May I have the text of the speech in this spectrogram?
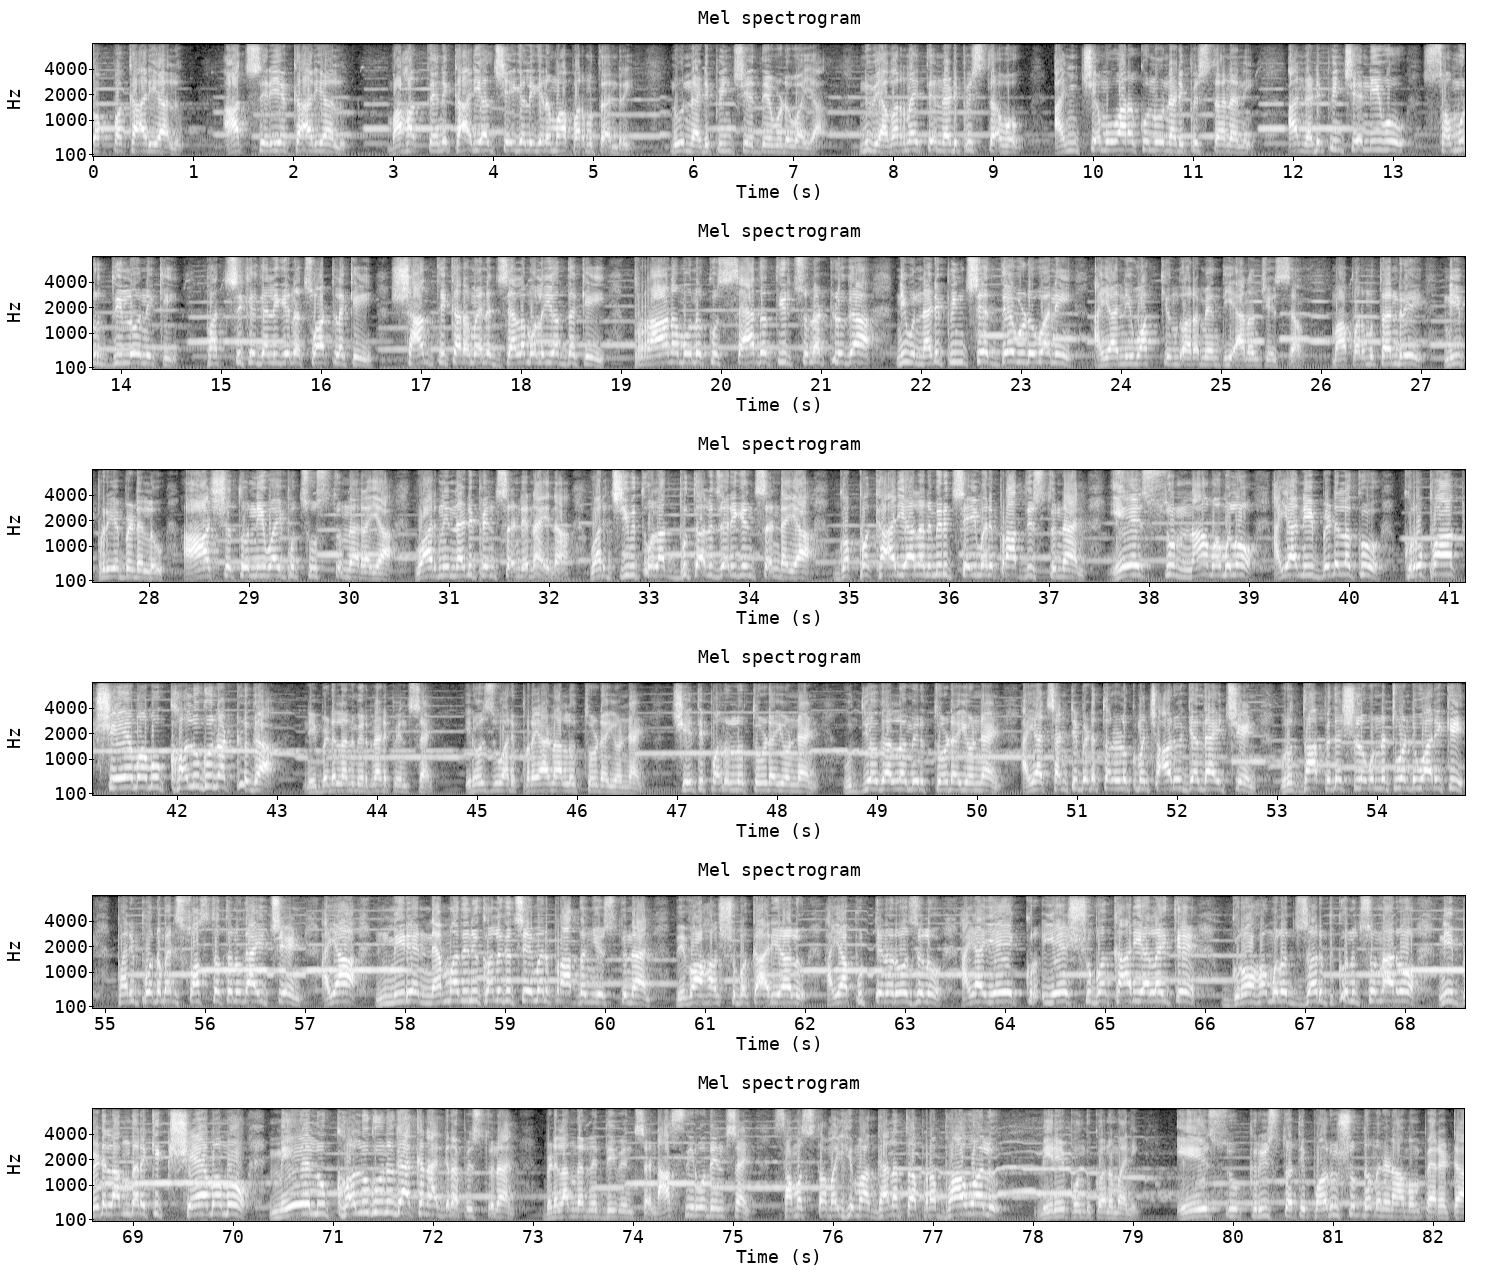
గొప్ప కార్యాలు ఆశ్చర్య కార్యాలు మహత్తైన కార్యాలు చేయగలిగిన మా పరమ తండ్రి నువ్వు నడిపించే దేవుడు అయ్యా నువ్వెవరినైతే నడిపిస్తావో అంచెము వరకు నువ్వు నడిపిస్తానని ఆ నడిపించే నీవు సమృద్ధిలోనికి పచ్చిక కలిగిన చోట్లకి శాంతికరమైన జలముల యొద్దకి ప్రాణమునకు సేద తీర్చున్నట్లుగా నీవు నడిపించే దేవుడు అని అయా నీ వాక్యం ద్వారా మేము ధ్యానం చేశాం. మా పరమ తండ్రి నీ ప్రియ బిడ్డలు ఆశతో నీ వైపు చూస్తున్నారయ్యా. వారిని నడిపించండి నాయన. వారి జీవితంలో అద్భుతాలు జరిగించండి అయ్యా. గొప్ప కార్యాలను మీరు చేయమని ప్రార్థిస్తున్నాను. ఏ సున్నామములో అయ్యా నీ బిడ్డలకు కృపాక్షేమము కలుగునట్లుగా నీ బిడ్డలను మీరు నడిపించండి. ఈరోజు వారి ప్రయాణాల్లో తోడై ఉండండి. చేతి పనుల్లో తోడై ఉండండి. ఉద్యోగాల్లో మీరు తోడై ఉండండి. అయ్యా చంటి బిడ్డ మంచి ఆరోగ్యాలు దాయిచ్చేయండి. వృద్ధాప్య దశలో ఉన్నటువంటి వారికి పరిపూర్ణమైన స్వస్థతను దాయిచ్చేయండి. అయ్యా మీరే నెమ్మదిని కలుగు చేయమని ప్రార్థన చేస్తున్నాను. వివాహ శుభకార్యాలు అయా పుట్టిన రోజులు అయా ఏ కృ- ఏ శుభకార్యాలు అయితే గృహములో జరుపుకొనుచున్నారో నీ బిడ్డలందరికీ క్షేమము మేలు కలుగునుగాక జ్ఞాపిస్తున్నాను బిడ్డలందరినీ దీవించండి ఆశీర్వదించండి. సమస్త మహిమ ఘనత ప్రభావాలు మీరే పొందుకొనమని ఏసు క్రీస్తు అతి పరిశుద్ధమైన నామం పేరట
